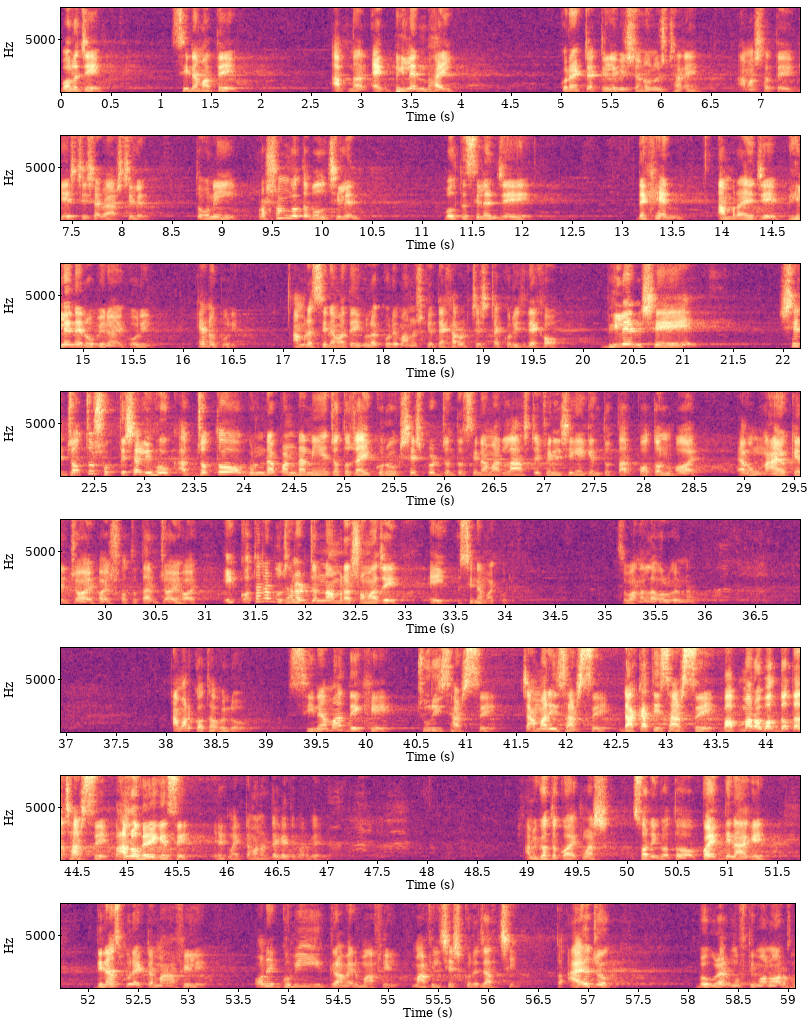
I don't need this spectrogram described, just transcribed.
বলে যে, সিনেমাতে আপনার এক ভিলেন ভাই কোনো একটা টেলিভিশন অনুষ্ঠানে আমার সাথে গেস্ট হিসাবে আসছিলেন। তো উনি প্রসঙ্গত বলছিলেন, বলতেছিলেন যে, দেখেন, আমরা এই যে ভিলেনের অভিনয় করি, কেন করি? আমরা সিনেমাতে এগুলো করে মানুষকে দেখানোর চেষ্টা করি। দেখো, ভিলেন সে সে যত শক্তিশালী হোক আর যত গুন্ডা পান্ডা নিয়ে যত যাই করুক, শেষ পর্যন্ত সিনেমার লাস্টে ফিনিশিংয়ে কিন্তু তার পতন হয়। এবং নায়কের জয় হয়, সততার জয় হয়। এই কথাটা বোঝানোর জন্য আমরা সমাজে এই সিনেমা করি। সুবান আল্লাহ বলবেন না? আমার কথা হলো, সিনেমা দেখে চুরি ছাড়ছে চামারি ছাড়ছে ডাকাতি ছাড়ছে বাপমার অবাধ্যতা ছাড়ছে, ভালো হয়ে গেছে, এরকম একটা মানুষ দেখাতে পারবেন? আমি গত কয়েক মাস সরি গত কয়েকদিন আগে দিনাজপুরে একটা মাহফিলে, অনেক গভীর গ্রামের মাহফিল মাহফিল শেষ করে যাচ্ছি। তো আয়োজক বগুড়ার মুফতি মনোয়ার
